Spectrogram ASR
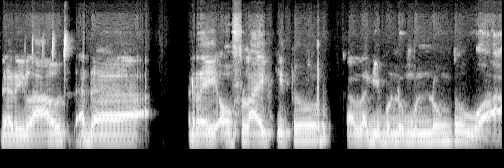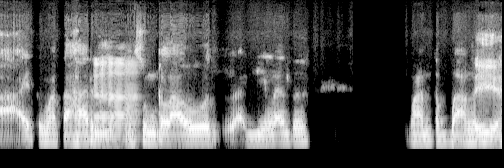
dari laut ada ray of light itu kalau lagi mendung-mendung tuh wah itu matahari uh, langsung ke laut gila tuh mantep banget. Iya.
